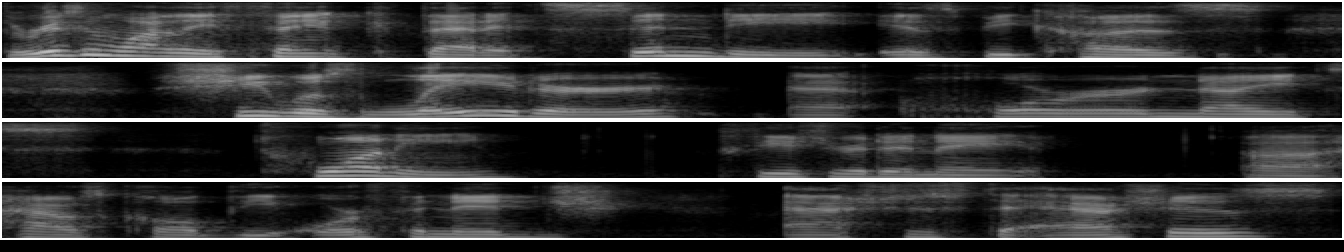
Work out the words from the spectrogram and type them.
the reason why they think that it's Cindy is because she was later at Horror Nights 20 featured in a uh, house called the Orphanage Ashes to Ashes,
